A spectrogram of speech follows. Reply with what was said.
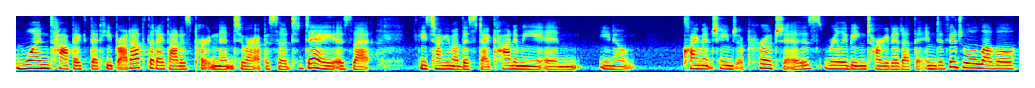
one topic that he brought up that I thought is pertinent to our episode today is that he's talking about this dichotomy in, you know, climate change approaches really being targeted at the individual level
